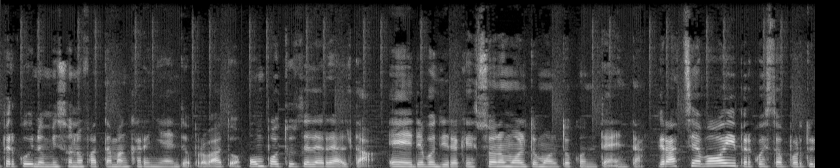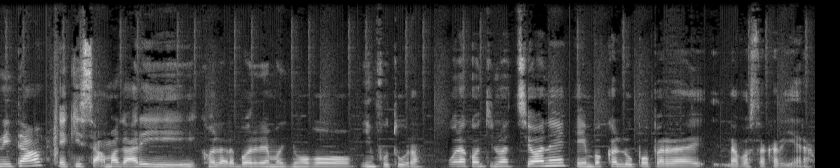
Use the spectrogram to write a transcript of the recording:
per cui non mi sono fatta mancare niente, ho provato un po' tutte le realtà e devo dire che sono molto molto contenta. Grazie a voi per questa opportunità e chissà, magari collaboreremo di nuovo in futuro. Buona continuazione e in bocca al lupo per la vostra carriera.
